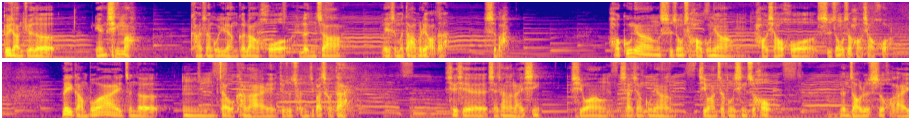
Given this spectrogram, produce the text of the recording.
队长觉得年轻嘛，看上过一两个烂货、人渣，没什么大不了的，是吧？好姑娘始终是好姑娘，好小伙始终是好小伙。泪感播爱真的，嗯，在我看来就是纯鸡巴扯淡。谢谢香香的来信，希望香香姑娘寄完这封信之后，能早日释怀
